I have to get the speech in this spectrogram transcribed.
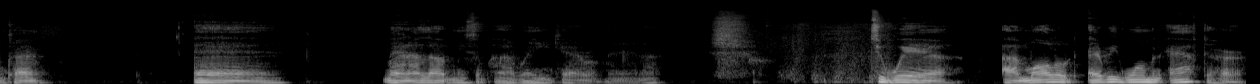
Okay. And Man, I love me some Irene Cara, man. I, to where I modeled every woman after her.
